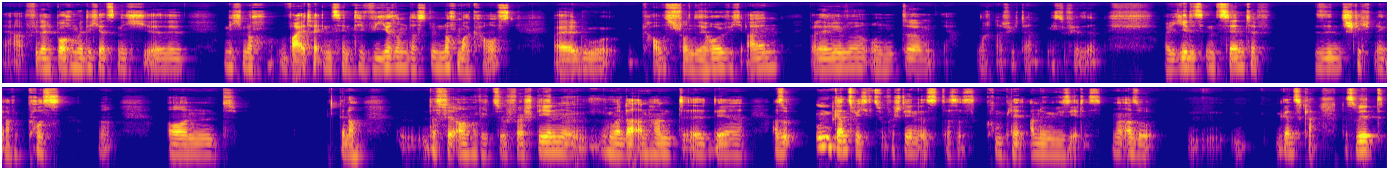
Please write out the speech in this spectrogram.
ja, vielleicht brauchen wir dich jetzt nicht, äh, nicht noch weiter incentivieren, dass du nochmal kaufst, weil du kaufst schon sehr häufig ein bei der Rewe und ähm, ja, macht natürlich dann nicht so viel Sinn. Weil jedes Incentive sind schlicht und ergreifend Kosten. Ne? Und genau, das wird auch noch wichtig zu verstehen, wenn man da anhand äh, der, also und ganz wichtig zu verstehen ist, dass es komplett anonymisiert ist. Ne? Also ganz klar, das wird,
